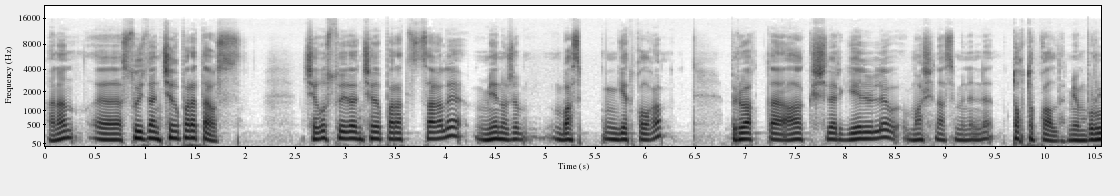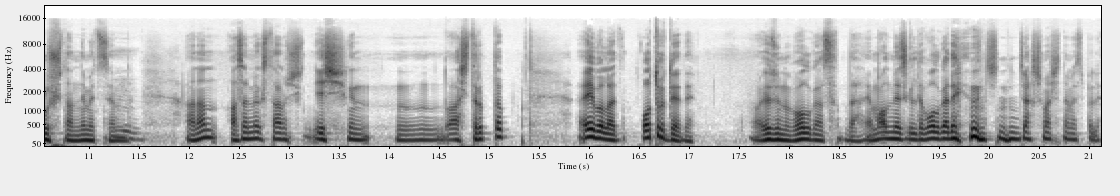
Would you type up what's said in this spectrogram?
анан студиядан чыгып баратабыз чыгып студиядан чыгып баратсак эле мен уже басып кетип калгам бир убакта ал кишилер келип эле машинасы менен эле токтоп калды мен бурулуштан неметсем анан асанбек исламович эшигин ачтырып туруп эй бала отур деди өзүнүн волгасында эми ал мезгилде волга деген жакшы машина эмес беле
